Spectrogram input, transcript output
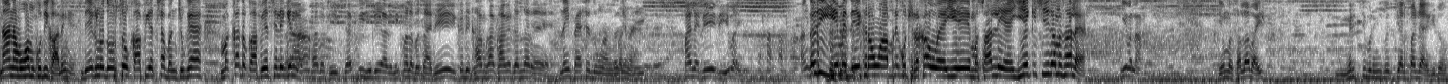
ना ना वो हम खुद ही खा लेंगे। देख लो दोस्तों काफ़ी अच्छा बन चुका है। मक्का तो काफ़ी अच्छे लेकिन अच्छा तो ठीक सर पीछे दे आगे नहीं पहले बता दे। कभी खाम खा खा के चलता रहे। नहीं पैसे दूँगा अंकल जी मैं। पहले दे दिए भाई। अंकल जी ये मैं देख रहा हूँ आपने कुछ रखा हुआ है ये मसाले हैं। ये किस चीज़ का मसाला है? ये वाला। ये मसाला भाई मिर्ची बड़ी चार पाँच डालेगी तो।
